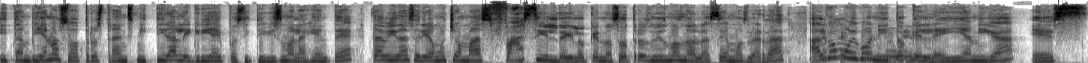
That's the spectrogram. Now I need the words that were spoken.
y también nosotros transmitir alegría y positivismo a la gente, esta vida sería mucho más fácil de lo que nosotros mismos no lo hacemos, ¿verdad? Algo muy bonito que leí, amiga, es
